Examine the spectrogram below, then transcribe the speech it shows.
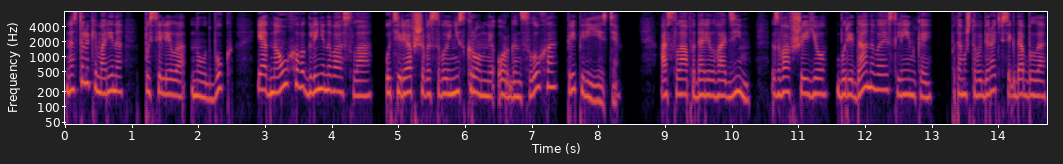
На столике Марина поселила ноутбук и одноухого глиняного осла, утерявшего свой нескромный орган слуха при переезде. Осла подарил Вадим, звавший ее Буридановой ослинкой, потому что выбирать всегда было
